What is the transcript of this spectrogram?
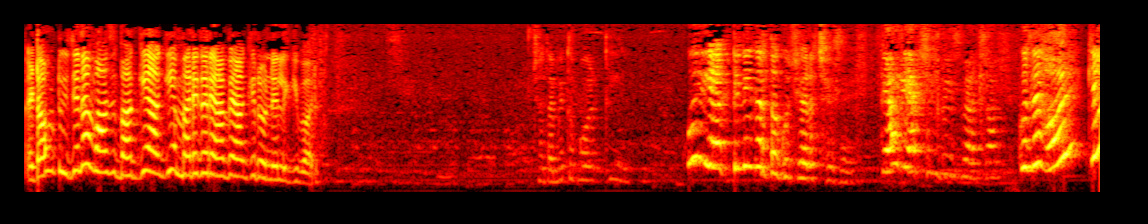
अडॉप्ट हुई थी ना वहाँ से भाग के आ गई हमारे घर यहाँ पे आके रोने लगी बार अच्छा तभी तो बोल थी कोई रिएक्ट नहीं करता कुछ यार अच्छे से। क्या रिएक्शन थी इसमें अच्छा? कुछ हाय क्या?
